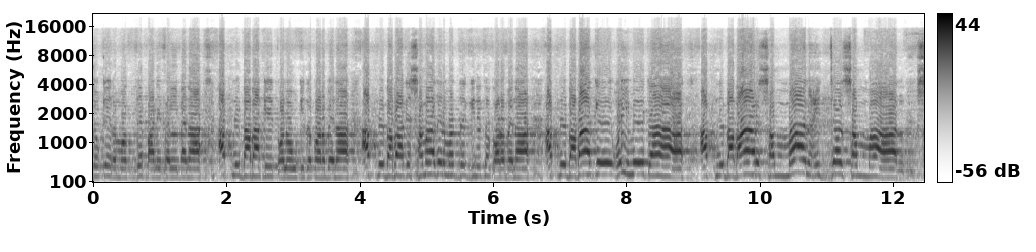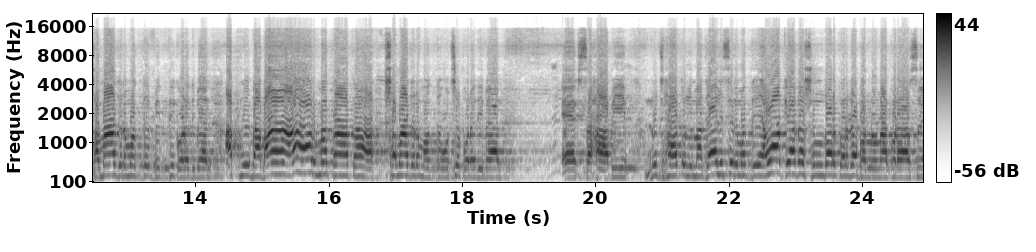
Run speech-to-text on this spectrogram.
চোখের মধ্যে পানি ফেলবে না, আপনি বাবাকে কলঙ্কিত করবে না, আপনি বাবাকে সমাজের মধ্যে গৃহীত করবে না, আপনি বাবাকে ওই মেয়েটা, আপনি বাবার সম্মান, ইজ্জত, সম্মান সমাজের মধ্যে বৃদ্ধি করে দিবেন। আপনি বাবার মাথাটা সমাজের মধ্যে উঁচু করে দিবেন। এক সাহাবি নুজহাতুল মাজালিসের মধ্যে এটা সুন্দর করে বর্ণনা করা আছে।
